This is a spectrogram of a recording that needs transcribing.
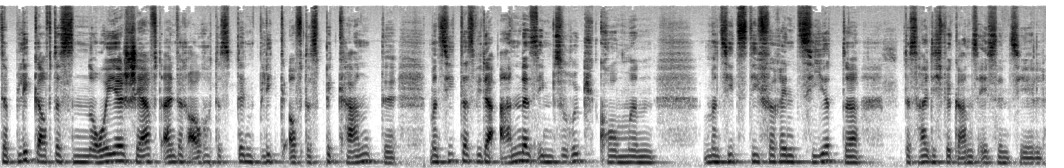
der, Blick auf das Neue schärft einfach auch das, den Blick auf das Bekannte. Man sieht das wieder anders im Zurückkommen, man sieht es differenzierter. Das halte ich für ganz essentiell.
